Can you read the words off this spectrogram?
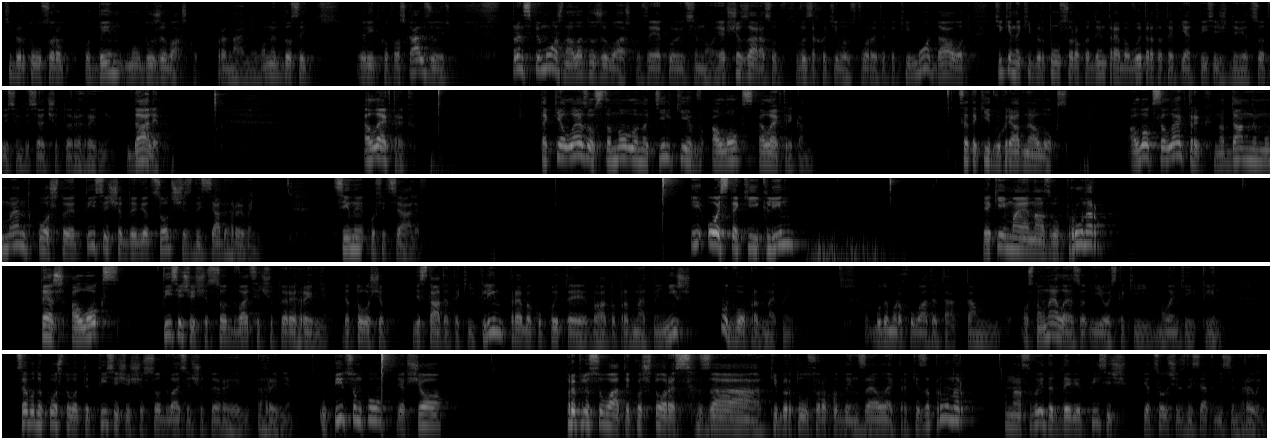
Кібертул 41 ну, дуже важко, принаймні. Вони досить рідко проскальзують. В принципі, можна, але дуже важко. За якою ціною. Якщо зараз от ви захотіли б створити такий мод, да, от, тільки на Кібертул 41 треба витратити 5984 гривні. Далі. Електрик. Таке лезо встановлено тільки в Alox Electrican. Це такий двохрядний Alox. Alox Electric на даний момент коштує 1960 гривень. Ціни офіціалів. І ось такий клін, який має назву Pruner. Теж Alox 1624 гривні. Для того, щоб дістати такий клін, треба купити багатопредметний ніж, ну, двопредметний. Будемо рахувати так. Там основне лезо і ось такий маленький клін. Це буде коштувати 1624 гривні. У підсумку, якщо приплюсувати кошторис за Кібертул 41 за електрик і за прунер, у нас вийде 9568 гривень.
